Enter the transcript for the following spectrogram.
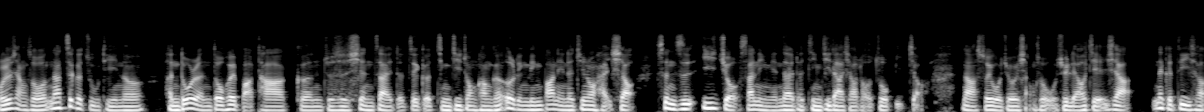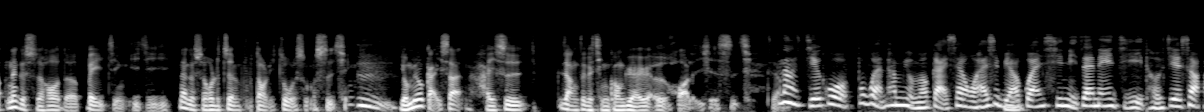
我就想说，那这个主题呢，很多人都会把它跟就是现在的这个经济状况，跟二零零八年的金融海啸，甚至一九三零年代的经济大萧条做比较。那所以我就会想说，我去了解一下那个地方那个时候的背景，以及那个时候的政府到底做了什么事情，嗯，有没有改善，还是？让这个情况越来越恶化的一些事情，这样。那结果不管他们有没有改善，我还是比较关心你在那一集里头介绍，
